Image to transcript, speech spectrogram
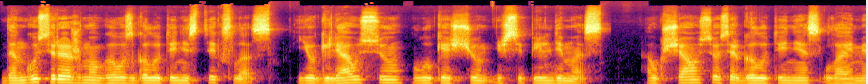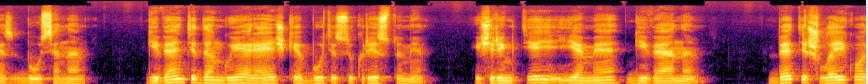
Dangus yra žmogaus galutinis tikslas, jo giliausių lūkesčių išsipildymas, aukščiausios ir galutinės laimės būsena. Gyventi danguje reiškia būti su Kristumi, išrinktieji jame gyvena, bet išlaiko,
